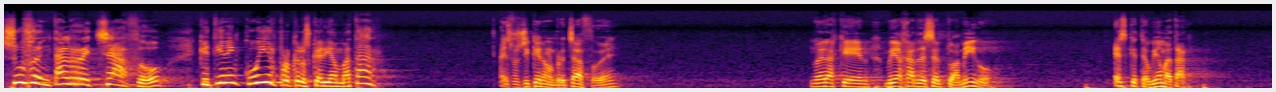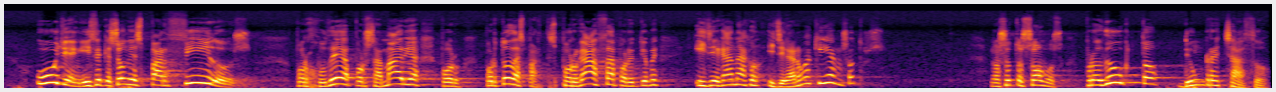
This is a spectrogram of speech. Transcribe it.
Sufren tal rechazo que tienen que huir porque los querían matar. Eso sí que era un rechazo, ¿eh? No era que voy a dejar de ser tu amigo, es que te voy a matar. Huyen y dice que son esparcidos por Judea, por Samaria, por, por todas partes, por Gaza, por Etiopía, y, y llegaron aquí a nosotros. Nosotros somos producto de un rechazo,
